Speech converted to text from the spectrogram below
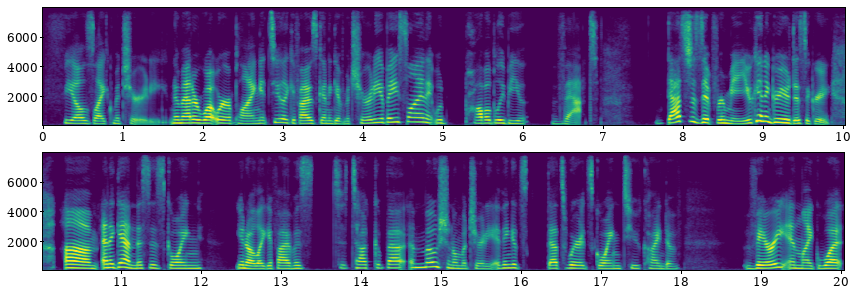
feels like maturity. No matter what we're applying it to, like if I was going to give maturity a baseline, it would probably be that. That's just it for me. You can agree or disagree. Um, and again, this is going, you know, like if I was to talk about emotional maturity, I think it's that's where it's going to kind of vary in like what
